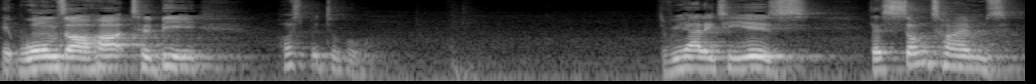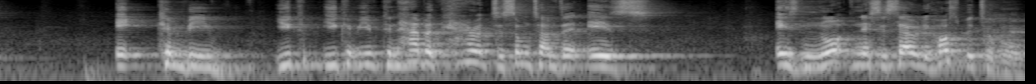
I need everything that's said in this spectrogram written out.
It warms our heart to be hospitable. The reality is that sometimes it can be, you can, you can, you can have a character sometimes that is, is not necessarily hospitable.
